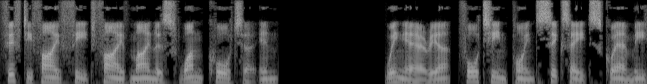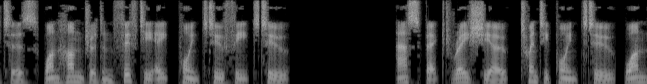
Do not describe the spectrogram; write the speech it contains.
55 feet 5 minus 1 quarter in. Wing area 14.68 square meters, 158.2 feet 2. Aspect ratio 20.2 1.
